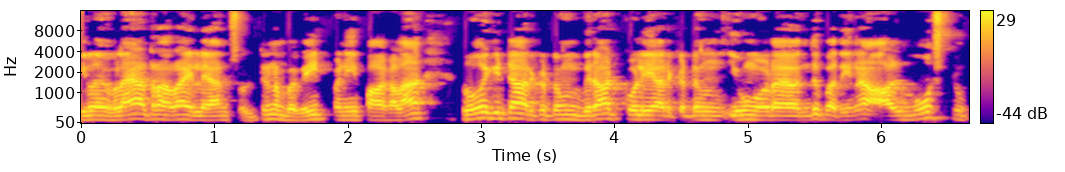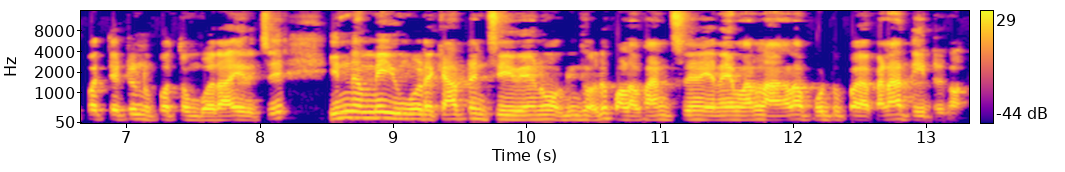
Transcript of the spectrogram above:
இதில் விளையாடுறாரா இல்லையான்னு சொல்லிட்டு நம்ம வெயிட் பண்ணி பார்க்கலாம். ரோஹிட்டா இருக்கட்டும் விராட் கோலியா இருக்கட்டும் இவங்களோட வந்து பார்த்தீங்கன்னா ஆல்மோஸ்ட் முப்பத்தெட்டு முப்பத்தொன்பது ஆயிருச்சு. இன்னுமே இவங்களோட கேப்டன்சி வேணும் அப்படின்னு சொல்லிட்டு பல ஃபேன்ஸ் என்னைய மாதிரி நாங்களாம் போட்டு இப்போ பெனாத்திட்டு இருக்கோம்.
